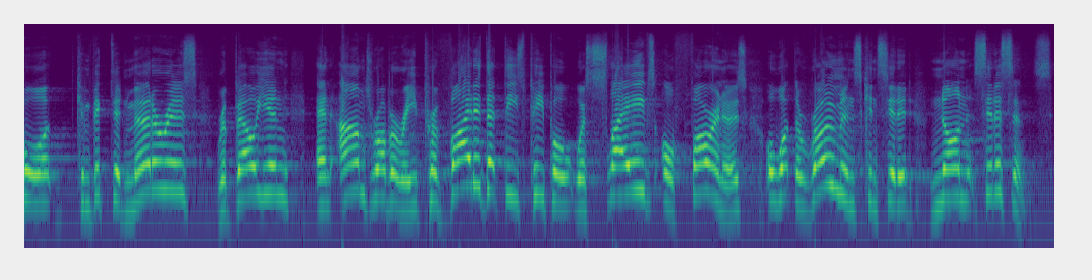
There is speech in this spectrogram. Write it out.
for convicted murderers, rebellion, and armed robbery, provided that these people were slaves or foreigners or what the Romans considered non citizens.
